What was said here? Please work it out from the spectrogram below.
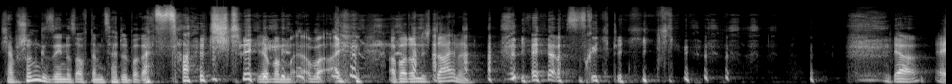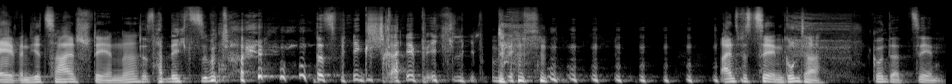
Ich habe schon gesehen, dass auf deinem Zettel bereits Zahlen stehen. Ja, aber, aber, aber doch nicht deine. ja, ja, das ist richtig. ja, Ey, wenn hier Zahlen stehen, ne? das hat nichts zu bedeuten. Deswegen schreibe ich lieber nicht. Eins bis zehn, Gunther. Gunther 10.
